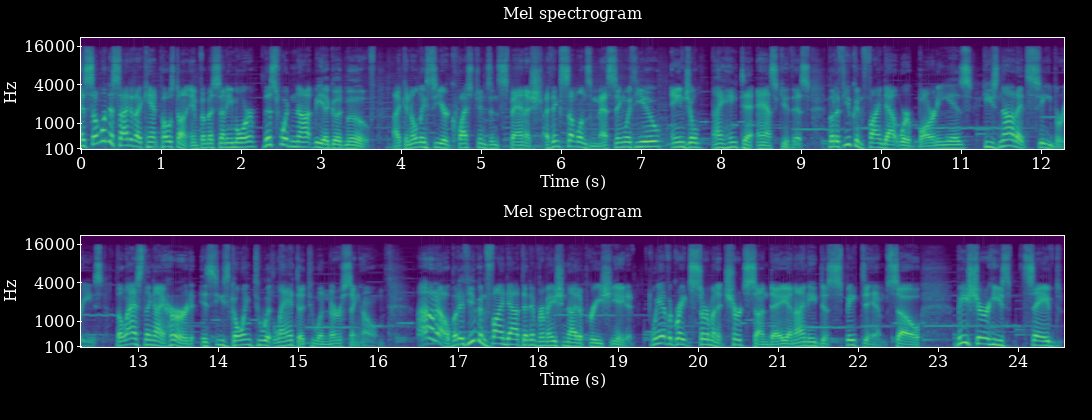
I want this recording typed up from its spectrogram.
Has someone decided I can't post on Infamous anymore? This would not be a good move. I can only see your questions in Spanish. I think someone's messing with you. Angel, I hate to ask you this, but if you can find out where Barney is, he's not at Seabreeze. The last thing I heard is he's going to Atlanta to a nursing home. I don't know, but if you can find out that information, I'd appreciate it. We have a great sermon at church Sunday, and I need to speak to him, so be sure he's saved.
